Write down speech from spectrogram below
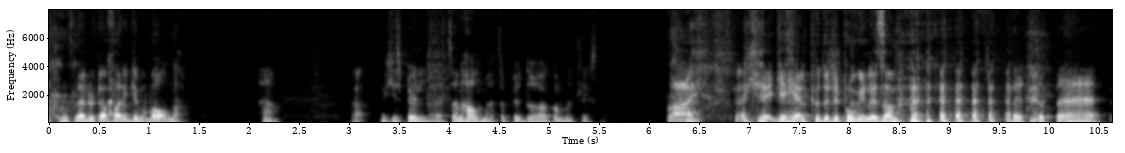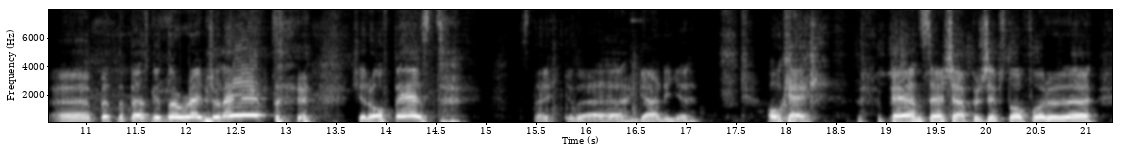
Så det er lurt å ha farge på ballen, da. Ikke spille etter en halvmeter pudder har kommet, liksom. Nei, ikke, ikke helt pudder til pungen, liksom. PTP. Uh, Petter ut og rage litt! Kjøre offpist! Steike, det er gærninger. OK. PNC Championship står for uh,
